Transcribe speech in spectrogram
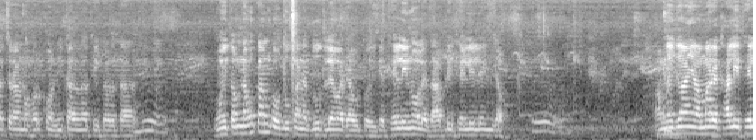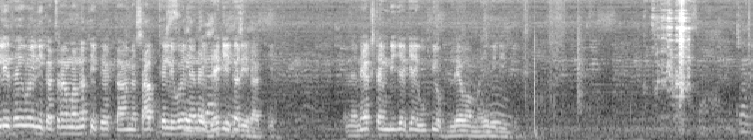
કચરાનો હરખો નિકાલ નથી કરતા. હું તમને હું કામ કહું દુકાને દૂધ લેવા જાવ તો કે થેલી નો લેતા આપણી થેલી લઈને જાઓ. અમે જો અહીંયા અમારે ખાલી થેલી થઈ હોય ને કચરામાં નથી ફેંકતા અમે સાફ થેલી હોય ને એને ભેગી કરી રાખીએ. અને નેક્સ્ટ ટાઈમ બીજે ક્યાંય ઉપયોગ લેવામાં એવી રીતે. ચાલો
